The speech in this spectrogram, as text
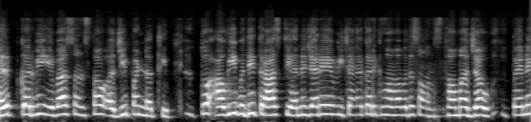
હેલ્પ કરવી એવા સંસ્થાઓ હજી પણ નથી. તો આવી બધી ત્રાસથી અને જ્યારે એ વિચાર કરે કે હું આમાં બધા સંસ્થાઓમાં જાઉં, તો એને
